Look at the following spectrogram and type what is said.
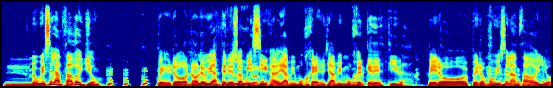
mm, me hubiese lanzado yo. Pero no le voy a hacer eso a mis hijas y a mi mujer. Ya a mi mujer que decida. Pero, pero me hubiese lanzado yo.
